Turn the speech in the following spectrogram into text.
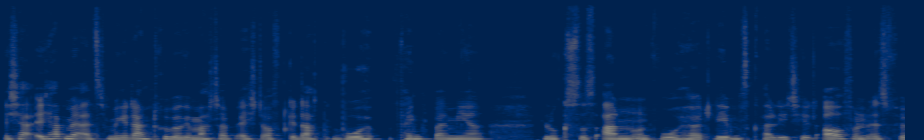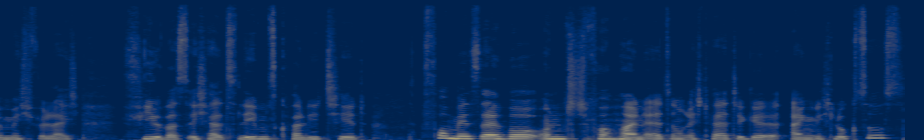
ich, ich habe mir, als ich mir Gedanken drüber gemacht habe, echt oft gedacht, wo fängt bei mir Luxus an und wo hört Lebensqualität auf und ist für mich vielleicht viel, was ich als Lebensqualität vor mir selber und vor meinen Eltern rechtfertige, eigentlich Luxus.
